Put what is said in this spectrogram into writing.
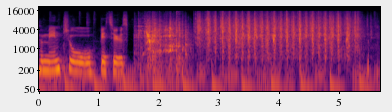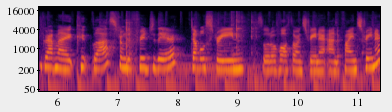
pimento bitters. Grab my coupe glass from the fridge there, double strain, it's a little hawthorn strainer and a fine strainer.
